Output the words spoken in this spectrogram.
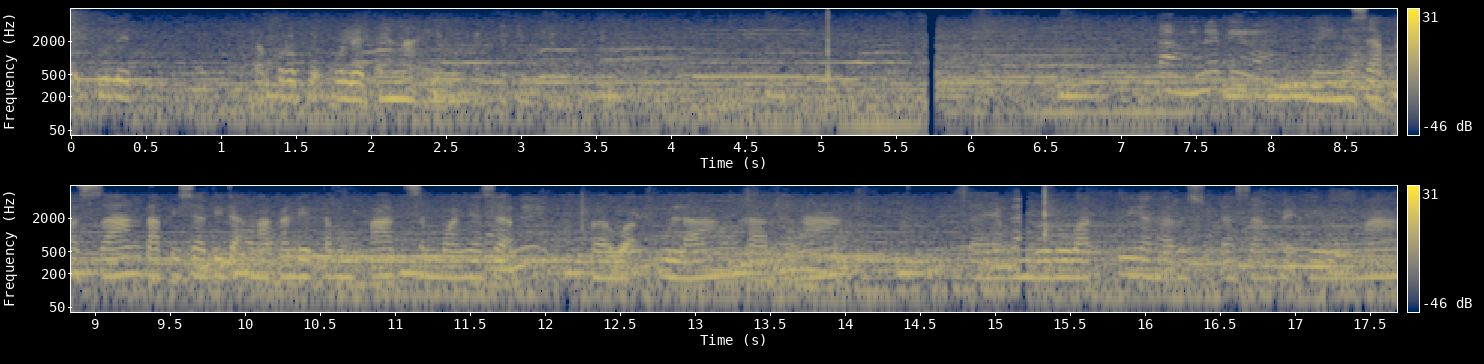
keripik kulit. Atau kerupuk kulit enak ini. Nah ini saya pesan tapi saya tidak makan di tempat. Semuanya saya bawa pulang karena saya memburu waktu ya harus sudah sampai di rumah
